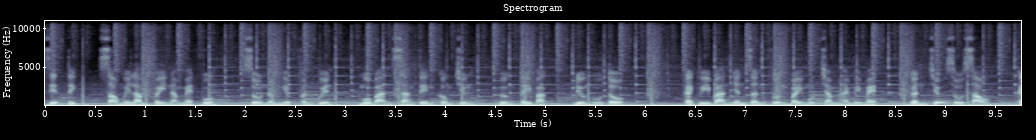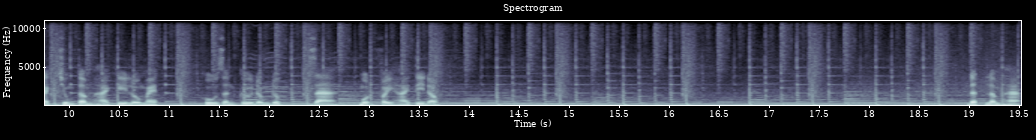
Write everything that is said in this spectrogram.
diện tích 65,5 m2, sổ nông nghiệp phân quyền, mua bán sang tên công chứng, hướng Tây Bắc, đường ô tô. Cách Ủy ban Nhân dân phường 7 120 m, gần chợ số 6, cách trung tâm 2 km, khu dân cư đông đúc, giá 1,2 tỷ đồng. Đất Lâm Hà,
